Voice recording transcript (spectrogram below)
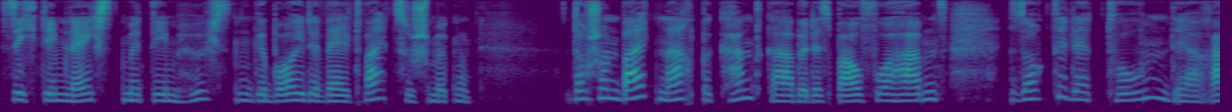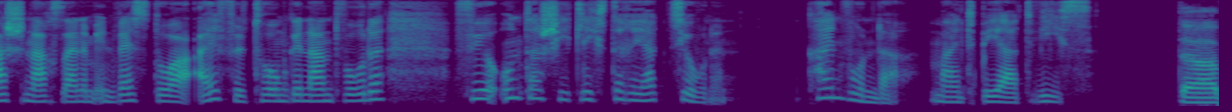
sich demnächst mit dem höchsten Gebäude weltweit zu schmücken. Doch schon bald nach Bekanntgabe des Bauvorhabens sorgte der Turm, der rasch nach seinem Investor Eiffelturm genannt wurde, für unterschiedlichste Reaktionen. Kein Wunder, meint Beat Wies. Der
